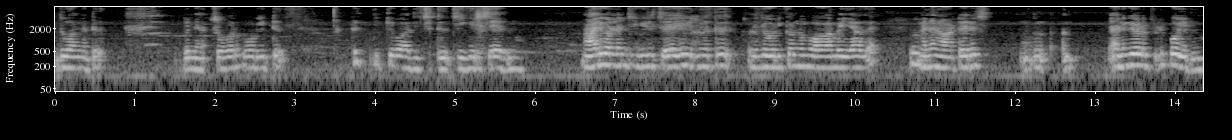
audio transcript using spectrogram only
ഇത് വന്നിട്ട് പിന്നെ ഷുഗർ കൂടിയിട്ട് കിഡ്നിക്ക് ബാധിച്ചിട്ട് ചികിത്സയായിരുന്നു. നാല് കൊല്ലം ചികിത്സ ഇരുന്നിട്ട് ജോലിക്കൊന്നും പോകാൻ വയ്യാതെ ഇങ്ങനെ നാട്ടുകാർ ഗൾഫിൽ പോയിരുന്നു.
